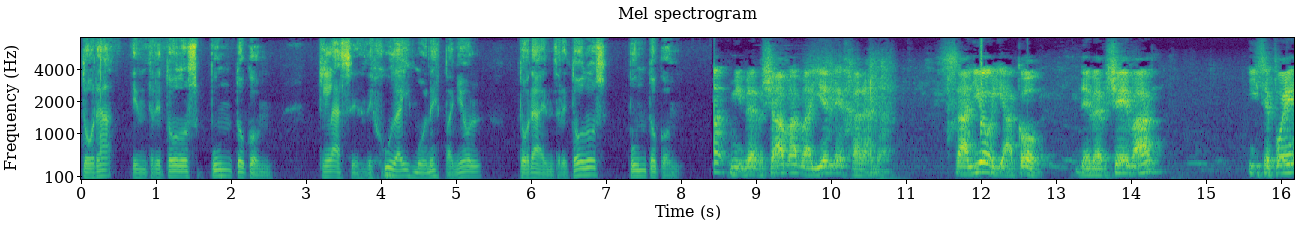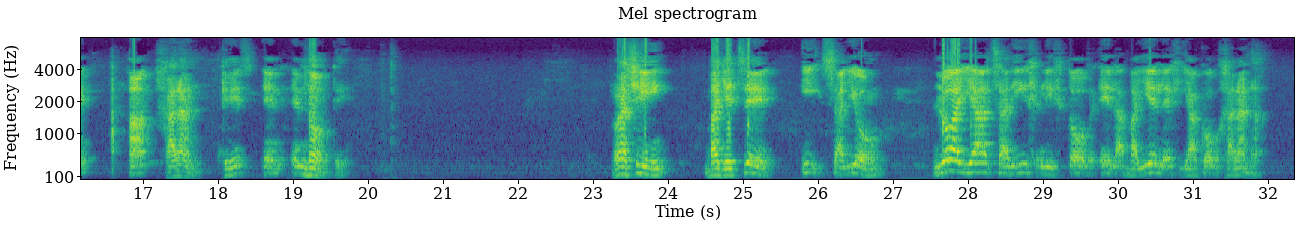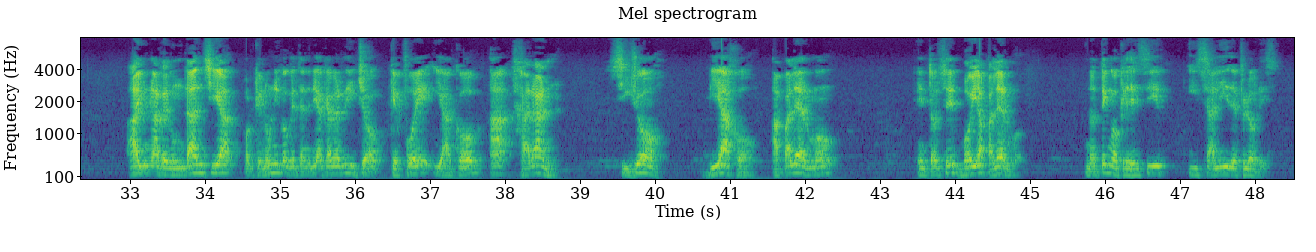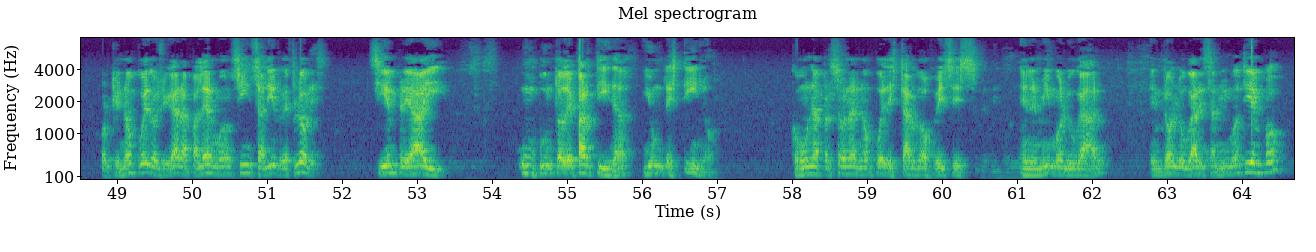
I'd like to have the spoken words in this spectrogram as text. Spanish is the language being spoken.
torahentretodos.com. Clases de judaísmo en español, torahentretodos.com. Mi Bershaba Bayele Harana. Salió Jacob de Bersheba y se fue a Harán, que es en el norte. Rashi, Bayetze y salió Lo haya tzarich lichtov ela bayelech Jacob Harana. Hay una redundancia porque lo único que tendría que haber dicho que fue Jacob a Harán. Si yo viajo a Palermo, entonces voy a Palermo. No tengo que decir y salí de Flores, porque no puedo llegar a Palermo sin salir de Flores. Siempre hay un punto de partida y un destino como una persona no puede estar dos veces en el mismo lugar, en dos lugares al mismo tiempo,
